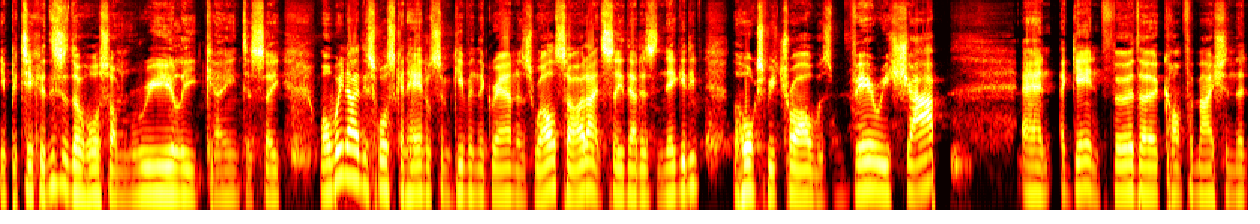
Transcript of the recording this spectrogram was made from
in particular. This is the horse I'm really keen to see. Well, we know this horse can handle some give in the ground as well, so I don't see that as negative. The Hawkesbury trial was very sharp. And again, further confirmation that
